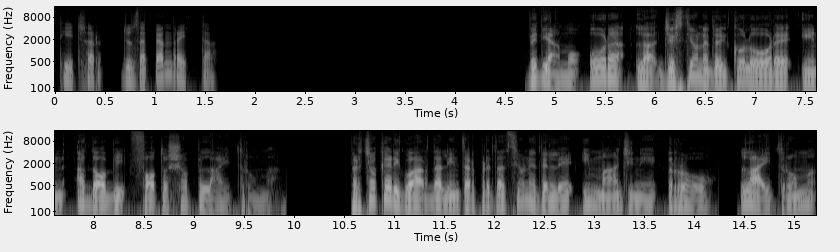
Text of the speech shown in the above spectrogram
Teacher Giuseppe Andretta. Vediamo ora la gestione del colore in Adobe Photoshop Lightroom. Per ciò che riguarda l'interpretazione delle immagini RAW, Lightroom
